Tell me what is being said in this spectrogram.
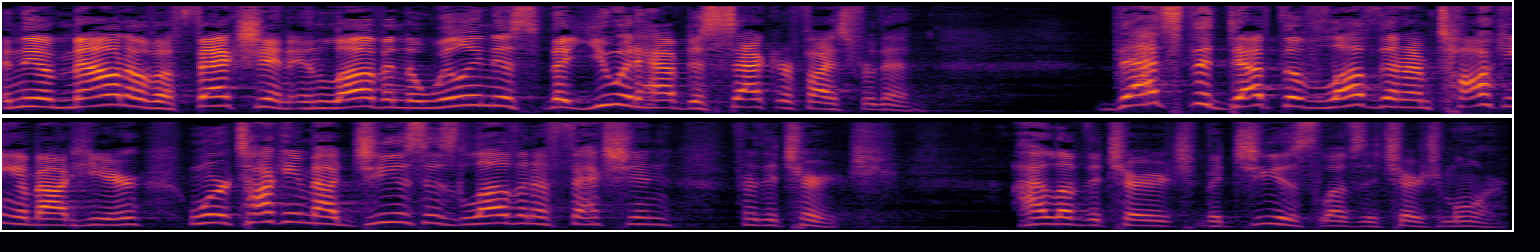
And the amount of affection and love and the willingness that you would have to sacrifice for them. That's the depth of love that I'm talking about here when we're talking about Jesus' love and affection for the church. I love the church, but Jesus loves the church more.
